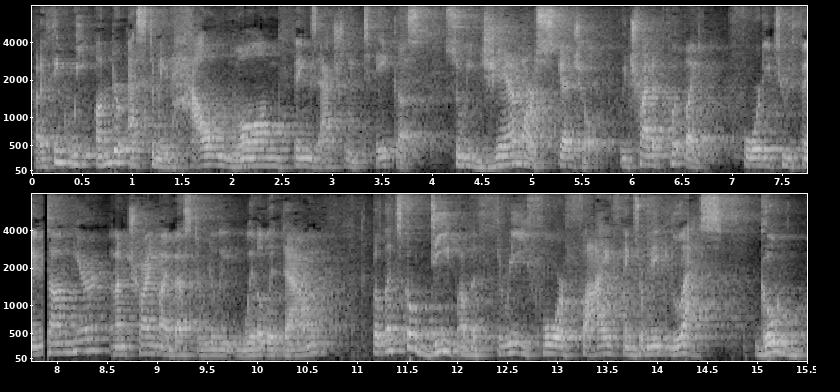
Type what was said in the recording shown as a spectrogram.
But I think we underestimate how long things actually take us. So we jam our schedule. We try to put like 42 things on here, and I'm trying my best to really whittle it down. But let's go deep on the three, four, five things, or maybe less. Go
